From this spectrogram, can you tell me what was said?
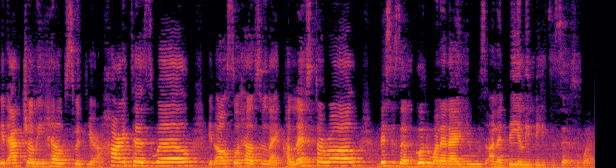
It actually helps with your heart as well. It also helps with like cholesterol. This is a good one that I use on a daily basis as well.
